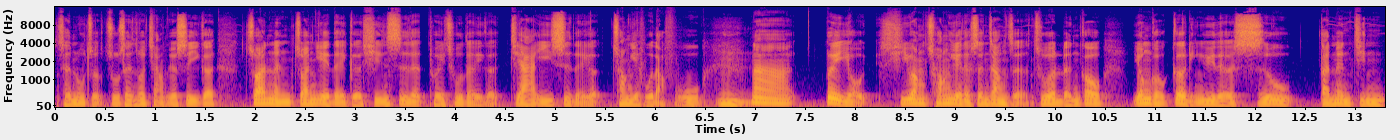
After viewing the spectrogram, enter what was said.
陈如主主持人所讲，就是一个专人专业的一个形式的推出的一个加一式的一个创业辅导服务。嗯，那对有希望创业的生障者，除了能够拥有各领域的实务担任经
